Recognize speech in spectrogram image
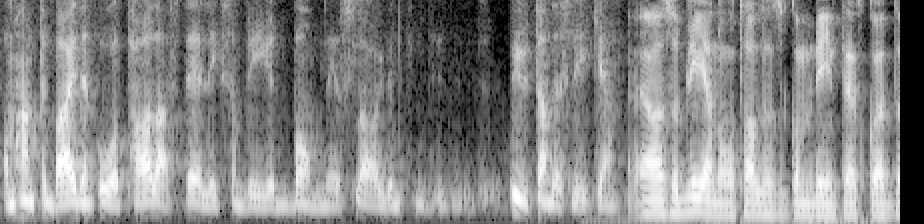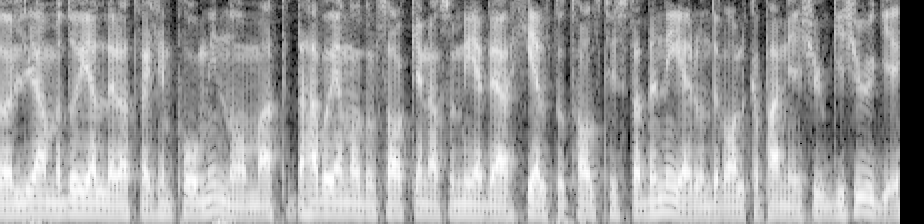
om Hunter Biden åtalas, det liksom blir ju ett bombnedslag utan dess like. Ja, så blir han åtalad så kommer det inte att gå att dölja, men då gäller det att verkligen påminna om att det här var en av de sakerna som media helt totalt tystade ner under valkampanjen 2020.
